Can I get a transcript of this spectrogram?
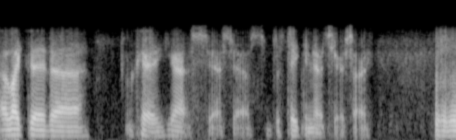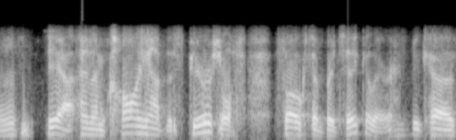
I like that. Uh, okay, yes, yes, yes. I'm just taking notes here. Sorry. Mm-hmm. Yeah, and I'm calling out the spiritual folks in particular because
